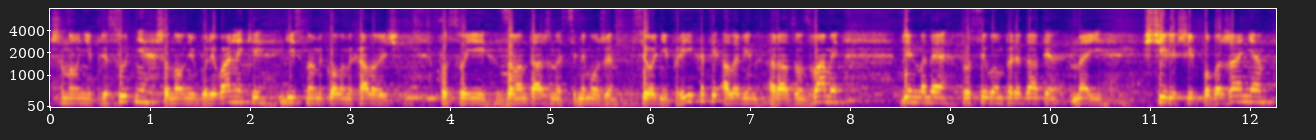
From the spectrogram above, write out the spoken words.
Шановні присутні, шановні вболівальники, дійсно Микола Михайлович по своїй завантаженості не може сьогодні приїхати, але він разом з вами. Він мене просив вам передати найщиріші побажання.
